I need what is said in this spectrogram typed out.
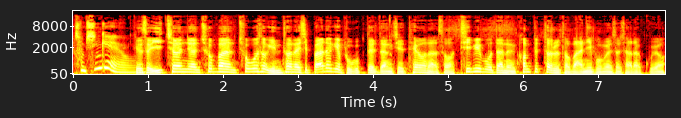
참 신기해요. 그래서 2000년 초반 초고속 인터넷이 빠르게 보급될 당시에 태어나서 TV보다는 컴퓨터를 더 많이 보면서 자랐고요.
